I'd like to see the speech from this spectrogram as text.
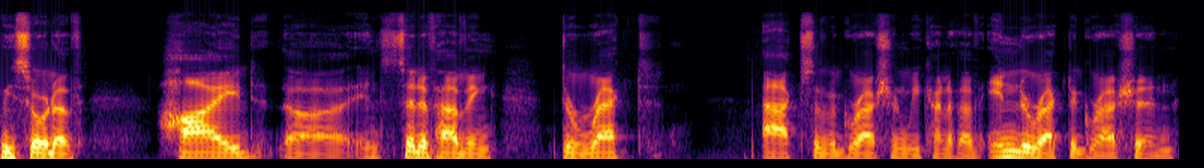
we sort of hide, uh, instead of having direct acts of aggression, we kind of have indirect aggression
